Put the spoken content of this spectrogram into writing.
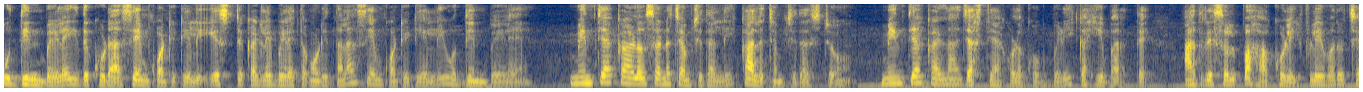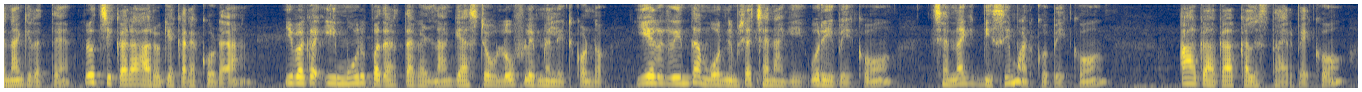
ಉದ್ದಿನ ಬೇಳೆ, ಇದು ಕೂಡ ಸೇಮ್ ಕ್ವಾಂಟಿಟಿಯಲ್ಲಿ ಎಷ್ಟು ಕಡಲೆಬೇಳೆ ತೊಗೊಂಡಿದ್ನಲ್ಲ ಸೇಮ್ ಕ್ವಾಂಟಿಟಿಯಲ್ಲಿ ಉದ್ದಿನ ಬೇಳೆ. ಮೆಂತ್ಯ ಕಾಳು ಸಣ್ಣ ಚಮಚದಲ್ಲಿ ಕಾಲು ಚಮಚದಷ್ಟು. ಮೆಂತ್ಯ ಕಾಳನ್ನ ಜಾಸ್ತಿ ಹಾಕೊಳಕ್ಕೆ ಹೋಗಬೇಡಿ, ಕಹಿ ಬರುತ್ತೆ. ಆದರೆ ಸ್ವಲ್ಪ ಹಾಕೊಳ್ಳಿ ಫ್ಲೇವರು ಚೆನ್ನಾಗಿರುತ್ತೆ, ರುಚಿಕರ, ಆರೋಗ್ಯಕರ ಕೂಡ. ಇವಾಗ ಈ ಮೂರು ಪದಾರ್ಥಗಳನ್ನ ಗ್ಯಾಸ್ ಸ್ಟವ್ ಲೋ ಫ್ಲೇಮ್ನಲ್ಲಿ ಇಟ್ಕೊಂಡು ಎರಡರಿಂದ ಮೂರು ನಿಮಿಷ ಚೆನ್ನಾಗಿ ಉರಿಬೇಕು. ಚೆನ್ನಾಗಿ ಬಿಸಿ ಮಾಡ್ಕೋಬೇಕು. ಆಗಾಗ ಕಲಿಸ್ತಾ ಇರಬೇಕು.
